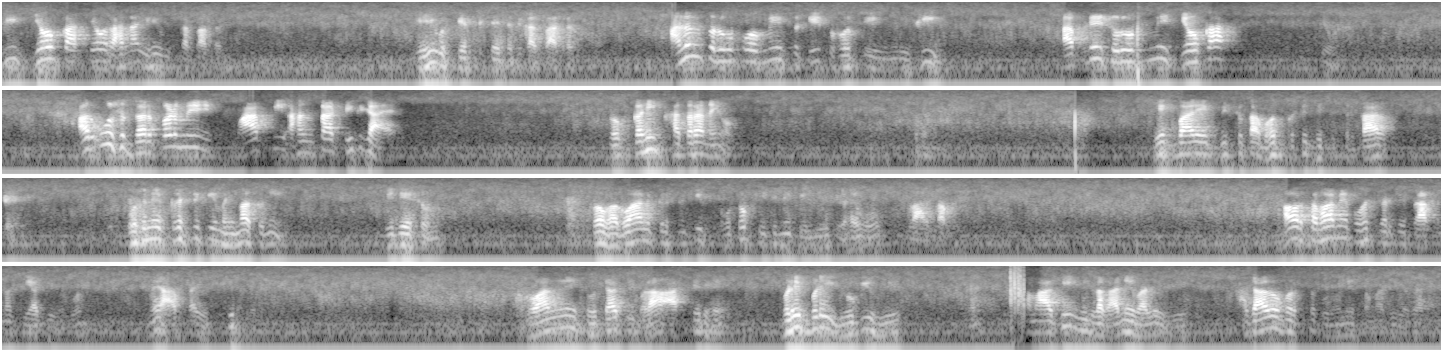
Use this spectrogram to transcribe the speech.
भी ज्यो का क्यों रहना, यही उसका साधन यही उसके चैतन्य का साधन अनंत रूपों में प्रतीत होते हुए भी अपने स्वरूप में ज्यो का और उस दर्पण में आपकी अहंता टिक जाए तो कहीं खतरा नहीं होगा। एक बार एक विश्व का बहुत प्रसिद्ध चित्रकार उसने कृष्ण की महिमा सुनी। विदेशों में। तो भगवान कृष्ण की फ़ोटो खींचने के लिए जो है वो द्वारका और सभा में पहुँच करके प्रार्थना किया कि भगवान, मैं आपका चित्र भगवान ने सोचा कि बड़ा आश्चर्य है। बड़े बड़े योगी हुए समाधि लगाने वाले हुए। हज़ारों वर्ष तक उन्होंने समाधि लगाया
